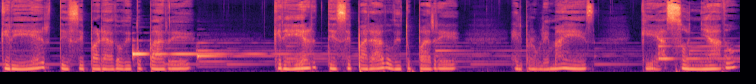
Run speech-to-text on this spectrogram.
creerte separado de tu Padre. Creerte separado de tu Padre. El problema es que has soñado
